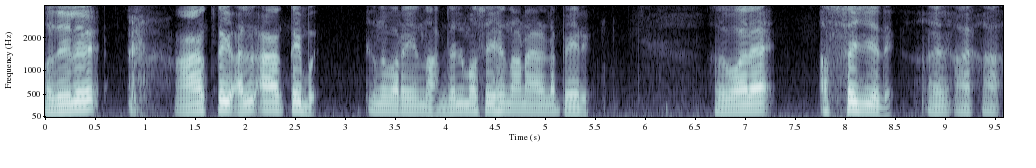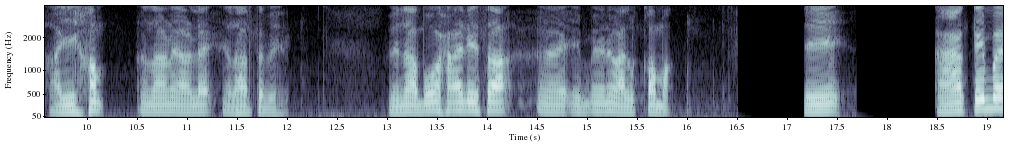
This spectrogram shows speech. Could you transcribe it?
അതിൽ ആക്കിബ് അൽ ആക്കിബ് എന്ന് പറയുന്ന അബ്ദുൽ മസീഹ് എന്നാണ് അയാളുടെ പേര് അതുപോലെ അസയ്യദ് ഐഹം എന്നാണ് അയാളുടെ യഥാർത്ഥ പേര് പിന്നെ അബൂ ഹാരിസ ഇബിന് അൽക്കമ ഈ ആക്കിബ്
